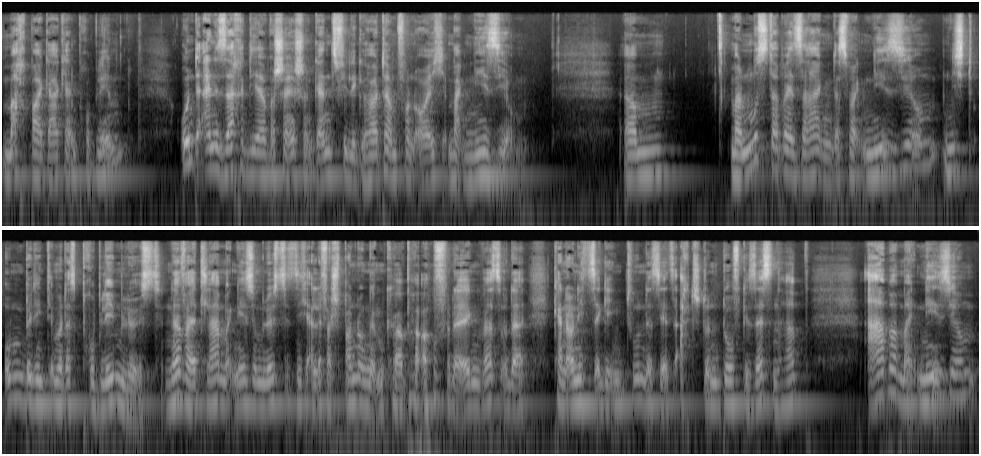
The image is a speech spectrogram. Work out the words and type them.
machbar, gar kein Problem. Und eine Sache, die ja wahrscheinlich schon ganz viele gehört haben von euch, Magnesium. Ähm, man muss dabei sagen, dass Magnesium nicht unbedingt immer das Problem löst. Ne? Weil klar, Magnesium löst jetzt nicht alle Verspannungen im Körper auf oder irgendwas oder kann auch nichts dagegen tun, dass ihr jetzt acht Stunden doof gesessen habt. Aber Magnesium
